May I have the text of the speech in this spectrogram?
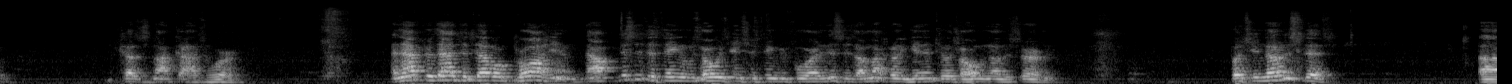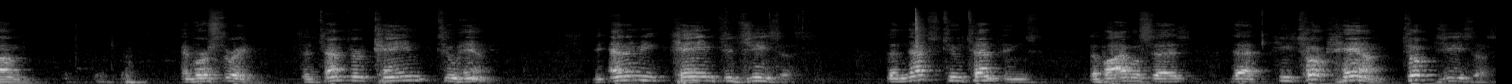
because it's not God's Word. And after that, the devil brought him. Now, this is the thing that was always interesting before, and this is, I'm not going to get into it, it's a whole nother sermon. But you notice this. Um, in verse 3, the tempter came to him. The enemy came to Jesus. The next two temptings, the Bible says that he took him, took Jesus.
